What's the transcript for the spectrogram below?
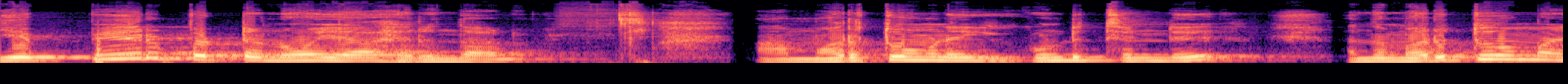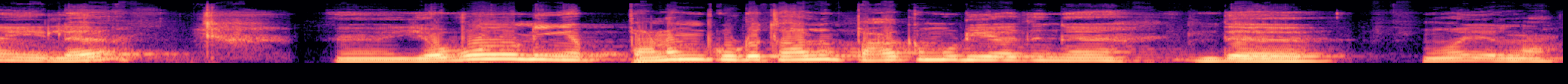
எப்பேற்பட்ட நோயாக இருந்தாலும் மருத்துவமனைக்கு கொண்டு சென்று அந்த மருத்துவமனையில் எவ்வளோ நீங்கள் பணம் கொடுத்தாலும் பார்க்க முடியாதுங்க. இந்த நோயெல்லாம்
